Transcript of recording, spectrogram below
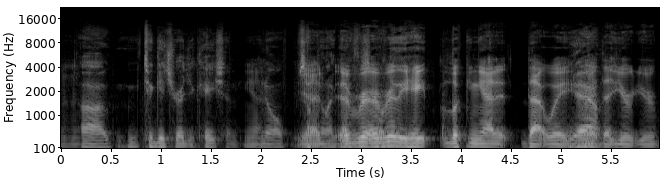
Mhm. uh, to get your education Yeah. you know Yeah, something like I, that re- I really hate looking at it that way. Yeah. right? that you're you're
